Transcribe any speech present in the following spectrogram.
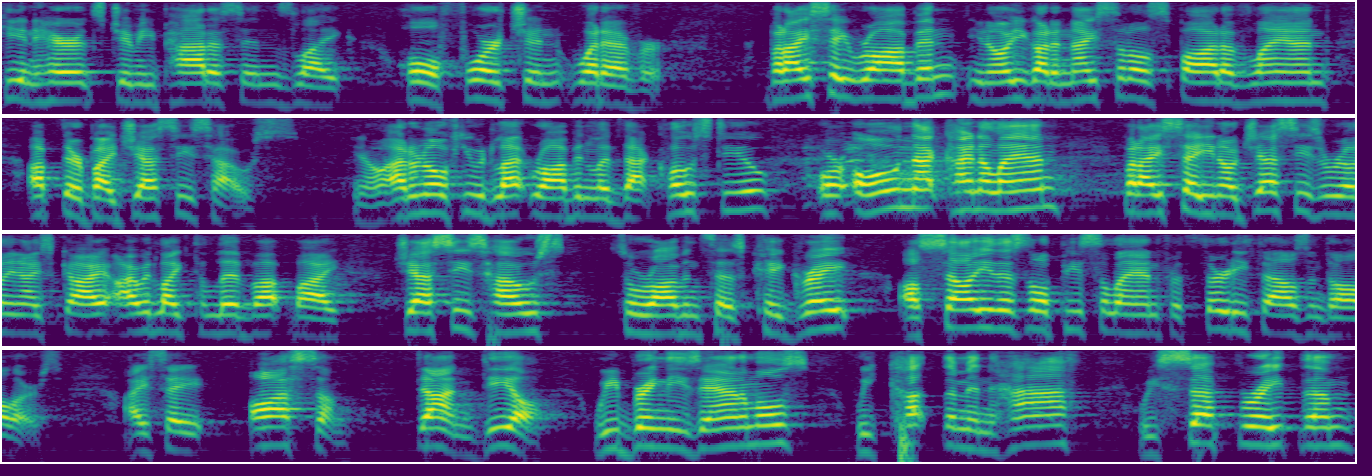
he inherits Jimmy Pattison's like whole fortune, whatever. But I say, Robin, you know, you got a nice little spot of land up there by Jesse's house. You know, I don't know if you would let Robin live that close to you or own that kind of land, but I say, you know, Jesse's a really nice guy. I would like to live up by Jesse's house. So Robin says, okay, great. I'll sell you this little piece of land for $30,000. I say, awesome, done, deal. We bring these animals, we cut them in half, we separate them.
